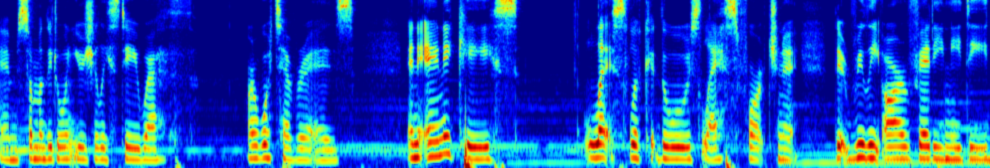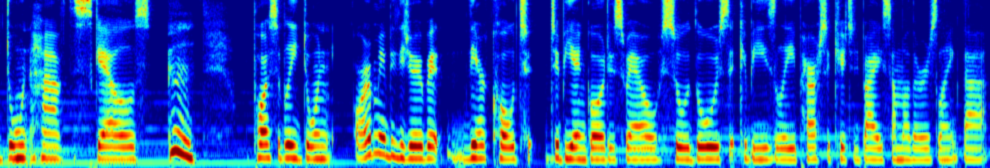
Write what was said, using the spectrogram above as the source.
um, someone they don't usually stay with or whatever it is. In any case let's look at those less fortunate that really are very needy don't have the skills possibly don't or maybe they do but they're called to, to be in god as well. So those that could be easily persecuted by some others like that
